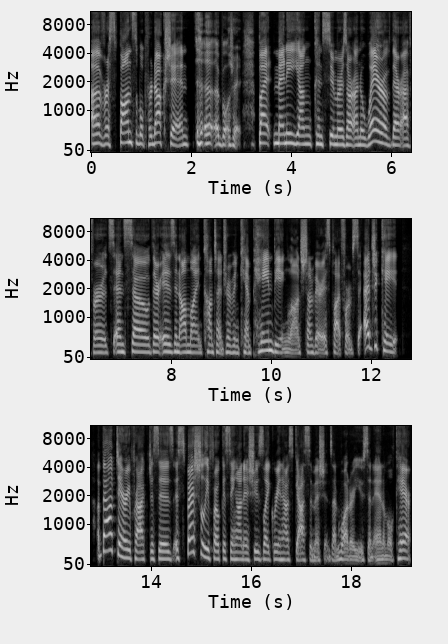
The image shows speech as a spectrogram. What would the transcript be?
of responsible production. Bullshit. But many young consumers are unaware of their efforts. And so there is an online content driven campaign being launched on various platforms to educate about dairy practices, especially focusing on issues like greenhouse gas emissions and water use and animal care.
